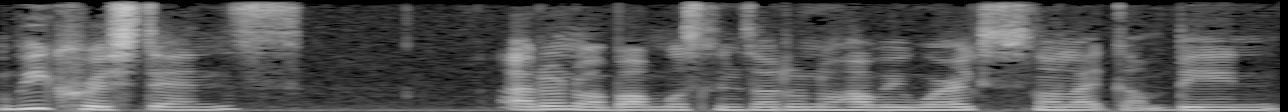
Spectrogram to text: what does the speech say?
we Christians, I don't know about Muslims. I don't know how it works. It's not like I'm being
